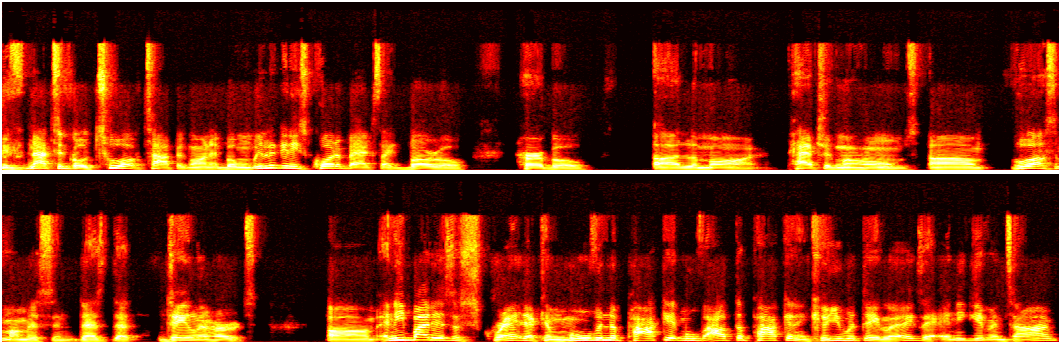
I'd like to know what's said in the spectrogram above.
not to go too off topic on it, but when we look at these quarterbacks like Burrow, Herbo, uh, Lamar, Patrick Mahomes, um, who else am I missing? That's that Jalen Hurts. Um, anybody that's a scrant that can move in the pocket, move out the pocket, and kill you with their legs at any given time.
